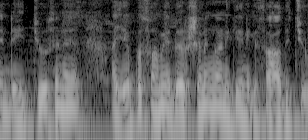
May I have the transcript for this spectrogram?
എന്റെ ഇച്ചൂസിന് അയ്യപ്പസ്വാമിയെ ദർശനം കാണിക്കാൻ എനിക്ക് സാധിച്ചു.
